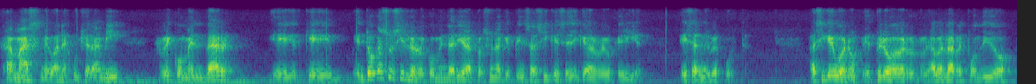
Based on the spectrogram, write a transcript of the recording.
jamás me van a escuchar a mí recomendar eh, que en todo caso sí le recomendaría a la persona que piensa así que se dedique a la relojería. Esa es mi respuesta. Así que bueno, espero haber, haberla respondido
